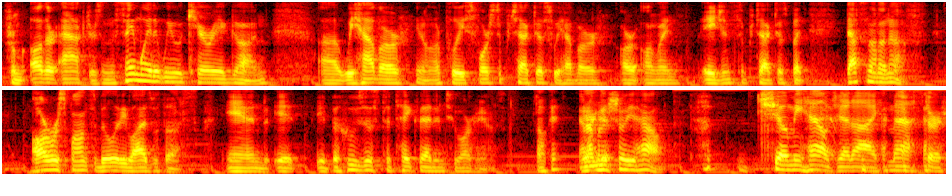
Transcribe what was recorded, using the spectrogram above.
from other actors. In the same way that we would carry a gun, uh, we have our, you know, our police force to protect us, we have our, our online agents to protect us, but that's not enough. Our responsibility lies with us, and it, it behooves us to take that into our hands. Okay. And I'm going to show you how. Show me how, Jedi Master.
